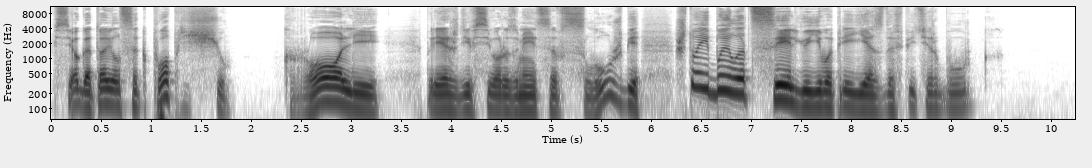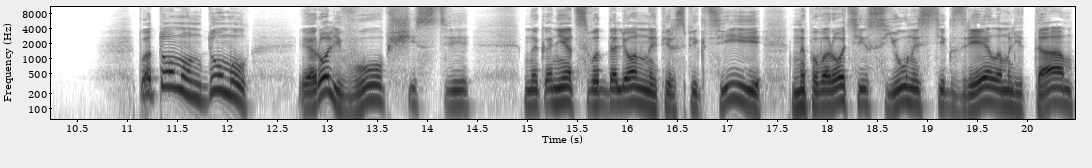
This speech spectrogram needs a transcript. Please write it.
Все готовился к поприщу, к роли, прежде всего, разумеется, в службе, что и было целью его приезда в Петербург. Потом он думал и о роли в обществе, Наконец, в отдаленной перспективе, на повороте с юности к зрелым летам,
